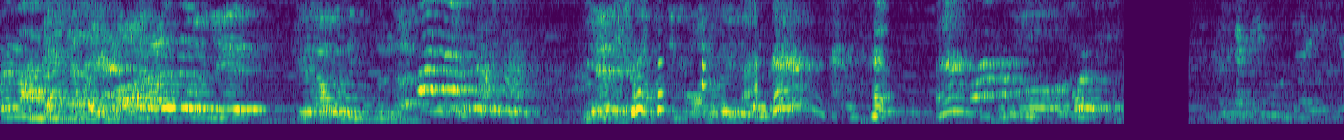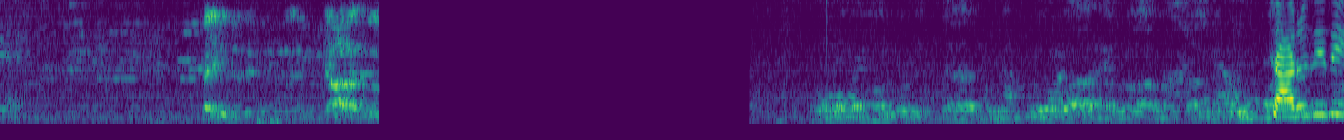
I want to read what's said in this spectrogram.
महाराज को ये सेनापति पसंद आया। ये चारू दीदी?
